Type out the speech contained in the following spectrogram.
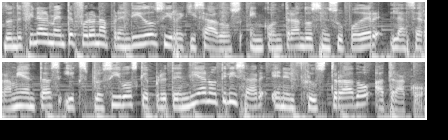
donde finalmente fueron aprendidos y requisados, encontrándose en su poder las herramientas y explosivos que pretendían utilizar en el frustrado atraco.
